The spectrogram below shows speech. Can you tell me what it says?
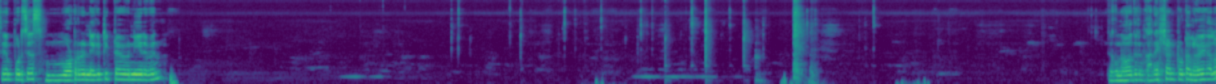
সেম প্রসেস মোটরের নেগেটিভটা নিয়ে নেবেন। দেখুন, আমাদের কানেকশান টোটাল হয়ে গেল।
